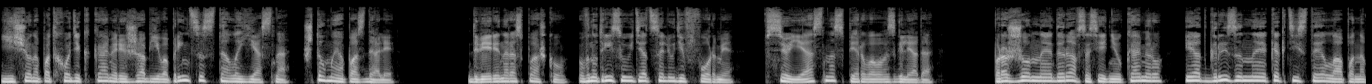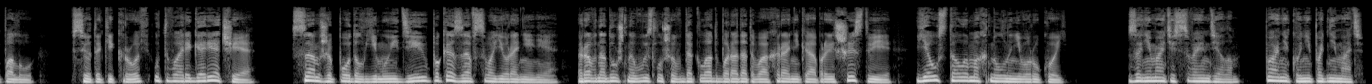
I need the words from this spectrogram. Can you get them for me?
Еще на подходе к камере жабьего принца стало ясно, что мы опоздали. Двери нараспашку, внутри суетятся люди в форме. Все ясно с первого взгляда. Прожженная дыра в соседнюю камеру и отгрызанная когтистая лапа на полу — все-таки кровь у твари горячая. Сам же подал ему идею, показав свое ранение. Равнодушно выслушав доклад бородатого охранника о происшествии, я устало махнул на него рукой. «Занимайтесь своим делом. Панику не поднимать».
